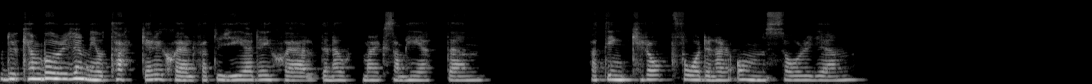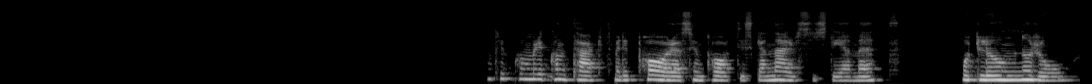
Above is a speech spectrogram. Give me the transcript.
Och du kan börja med att tacka dig själv för att du ger dig själv den här uppmärksamheten. Att din kropp får den här omsorgen. Att du kommer i kontakt med det parasympatiska nervsystemet, vårt lugn och ro.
